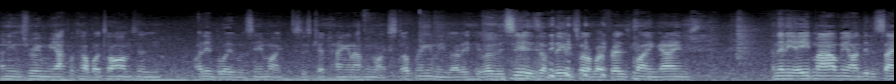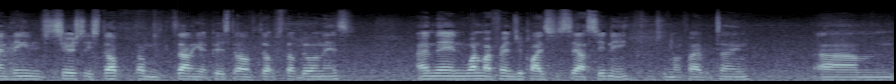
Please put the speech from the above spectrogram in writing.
and he was ringing me up a couple of times, and I didn't believe it was him. I just kept hanging up. I'm like, stop ringing me, buddy. Whoever this is, I'm thinking it's one of my friends playing games. And then he emailed me. I did the same thing. He seriously, stop. I'm starting to get pissed off. Stop, stop doing this. And then one of my friends who plays for South Sydney, which is my favourite team, um,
